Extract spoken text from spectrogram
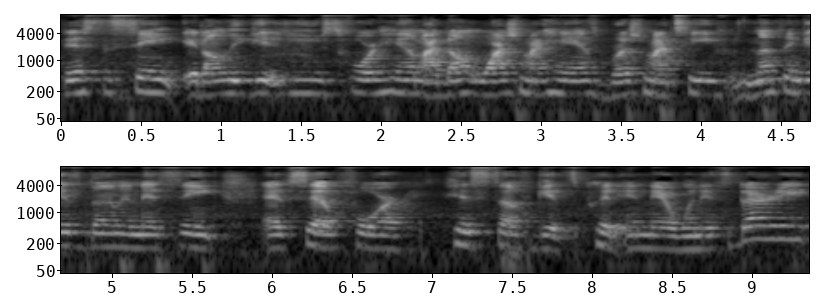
That's the sink. It only gets used for him. I don't wash my hands, brush my teeth. Nothing gets done in that sink except for his stuff gets put in there when it's dirty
